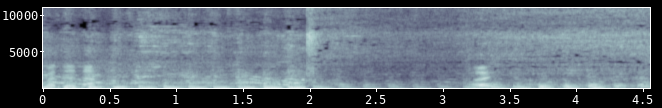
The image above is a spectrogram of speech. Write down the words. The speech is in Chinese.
不知道。哎。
